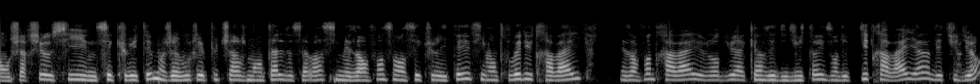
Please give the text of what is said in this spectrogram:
On cherchait aussi une sécurité. Moi, j'avoue que j'ai plus de charge mentale de savoir si mes enfants sont en sécurité, s'ils vont trouver du travail. Mes enfants travaillent aujourd'hui à 15 et 18 ans. Ils ont des petits travails hein, d'étudiants,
